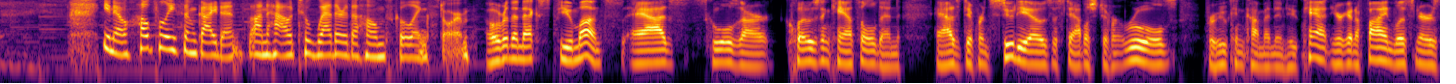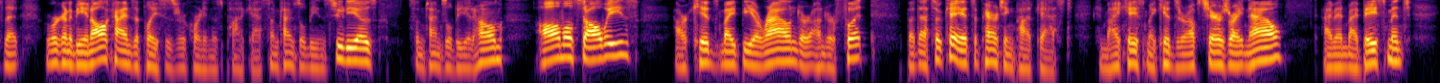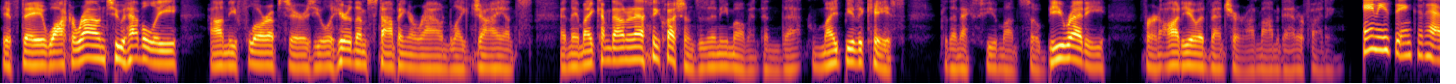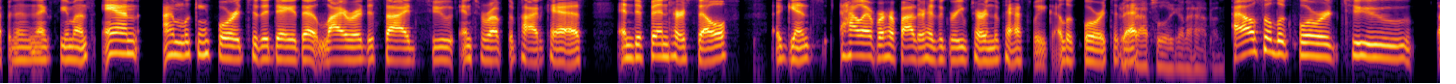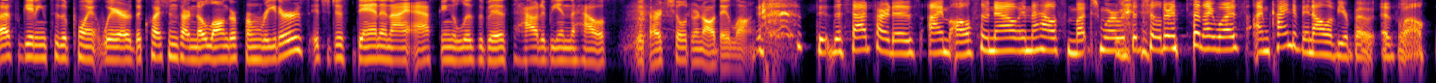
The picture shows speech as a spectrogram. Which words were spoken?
you know, hopefully some guidance on how to weather the homeschooling storm. Over the next few months, as schools are closed and canceled, and as different studios establish different rules for who can come in and who can't, you're going to find listeners that we're going to be in all kinds of places recording this podcast. Sometimes we'll be in studios, sometimes we'll be at home. Almost always, our kids might be around or underfoot but that's okay. It's a parenting podcast. In my case, my kids are upstairs right now. I'm in my basement. If they walk around too heavily on the floor upstairs, you will hear them stomping around like giants, and they might come down and ask me questions at any moment. And that might be the case for the next few months. So be ready for an audio adventure on Mom and Dad Are Fighting. Anything could happen in the next few months. And I'm looking forward to the day that Lyra decides to interrupt the podcast and defend herself against however her father has aggrieved her in the past week. I look forward to that. It's absolutely going to happen. I also look forward to us getting to the point where the questions are no longer from readers. It's just Dan and I asking Elizabeth how to be in the house with our children all day long. the, the, sad part is, I'm also now in the house much more with the children than I was. I'm kind of in all of your boat as well.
